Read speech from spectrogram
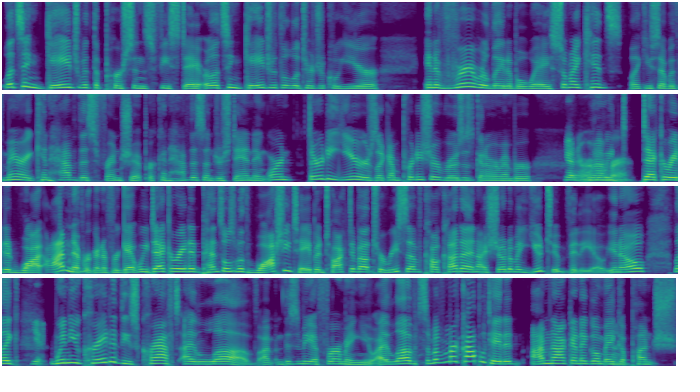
let's engage with the person's feast day or let's engage with the liturgical year in a very relatable way. So my kids, like you said with Mary, can have this friendship or can have this understanding. Or in 30 years, like I'm pretty sure Rose is going to remember Gonna when we remember. decorated wa- I'm never going to forget we decorated pencils with washi tape and talked about Teresa of Calcutta and I showed him a YouTube video, you know? Like Yeah. when you created these crafts, I love. I'm, this is me affirming you. I love some of them are complicated. I'm not going to go make Yeah. a punch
